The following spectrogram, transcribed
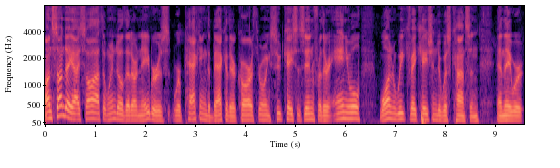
On Sunday, I saw out the window that our neighbors were packing the back of their car, throwing suitcases in for their annual one week vacation to Wisconsin, and they were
